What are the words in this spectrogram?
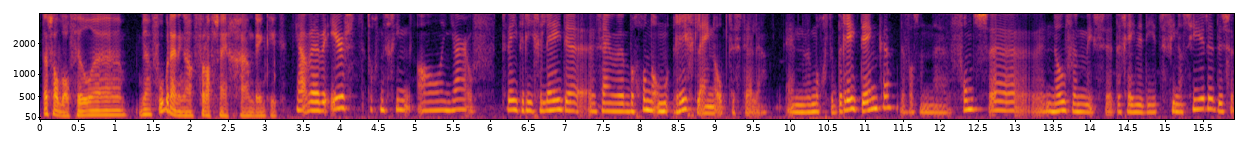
Daar zal wel veel uh, ja, voorbereiding aan vooraf zijn gegaan, denk ik. Ja, we hebben eerst toch misschien al een jaar of twee, drie geleden uh, zijn we begonnen om richtlijnen op te stellen. En we mochten breed denken. Er was een uh, fonds, uh, Novum is uh, degene die het financierde. Dus we,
